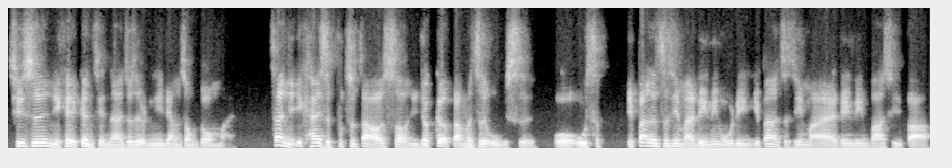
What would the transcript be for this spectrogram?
其实你可以更简单，就是你两种都买，在你一开始不知道的时候，你就各百分之五十，我五十一半的资金买零零五零，一半的资金买零零八七八。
